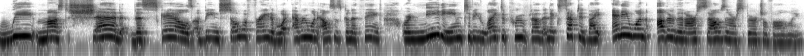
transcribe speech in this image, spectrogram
we must shed the scales of being so afraid of what everyone else is going to think or needing to be liked, approved of, and accepted by anyone other than ourselves and our spiritual following.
